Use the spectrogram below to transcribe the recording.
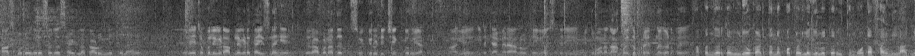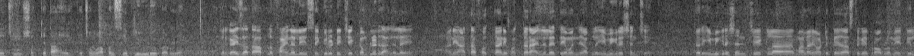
पासपोर्ट वगैरे सगळं साईडला काढून घेतलेलं आहे. तर याच्या पलीकडं आपल्याकडं काहीच नाही आहे. तर आपण आता सिक्युरिटी चेक करूया. मागे इथं कॅमेरा अलाउड नाही गाईस तरी मी तुम्हाला दाखवायचा प्रयत्न करतो आहे आपण जर का व्हिडिओ काढताना पकडलं गेलो तर इथं मोठा फाईन लागण्याची शक्यता आहे. त्याच्यामुळे आपण सेफली व्हिडिओ काढूया. तर गाईज आता आपलं फायनली सिक्युरिटी चेक कंप्लीट झालेलं आहे. आणि आता फक्त आणि फक्त राहिलेलं आहे ते म्हणजे आपलं इमिग्रेशन चेक तर इमिग्रेशन चेकला मला नाही वाटत काही जास्त काही प्रॉब्लेम येतील.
